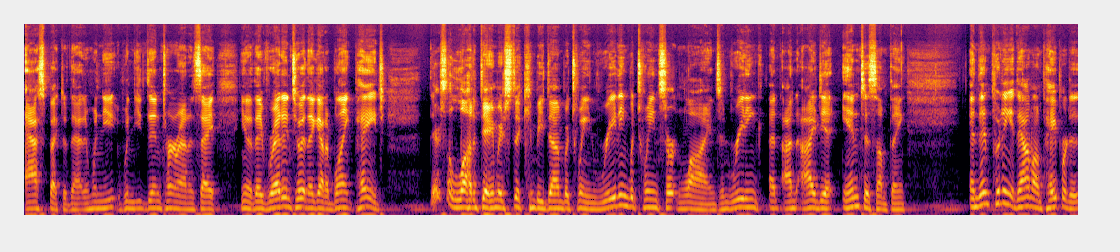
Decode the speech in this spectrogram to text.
aspect of that. And when you when you then turn around and say, you know, they've read into it and they got a blank page, there's a lot of damage that can be done between reading between certain lines and reading an, an idea into something and then putting it down on paper to,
